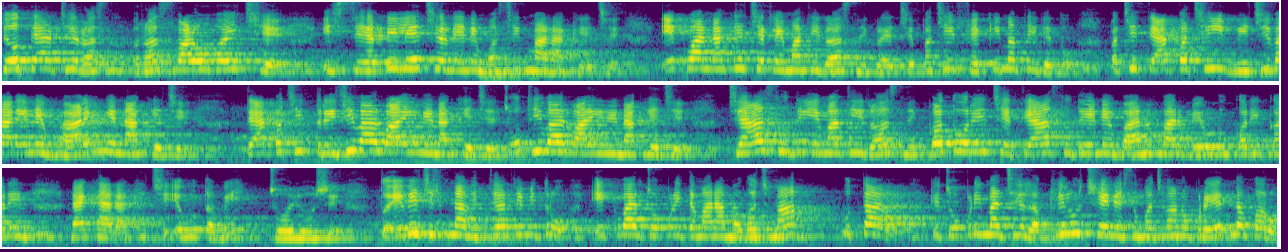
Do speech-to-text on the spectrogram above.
તો ત્યાં જે રસ, રસવાળો હોય છે, એ શેરડી લે છે અને એને મશીનમાં નાખે છે. એકવાર નાખે છે એટલે એમાંથી રસ નીકળે છે. પછી ફેંકી નથી દેતો. પછી ત્યાર પછી બીજી વાર એને વાળીને નાખે છે. ત્યાર પછી ત્રીજી વાર વાળીને નાખે છે, ચોથી વાર વાળીને નાખે છે. જ્યાં સુધી એમાંથી રસ નીકળતો રહે છે, ત્યાં સુધી એને વારંવાર બેવડું કરી કરીને નાખ્યા રાખે છે, એવું તમે જોયું હશે. તો એવી જ રીતના વિદ્યાર્થી મિત્રો, એકવાર ચોપડી તમારા મગજમાં ઉતારો કે ચોપડીમાં જે લખેલું છે એને સમજવાનો પ્રયત્ન કરો.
